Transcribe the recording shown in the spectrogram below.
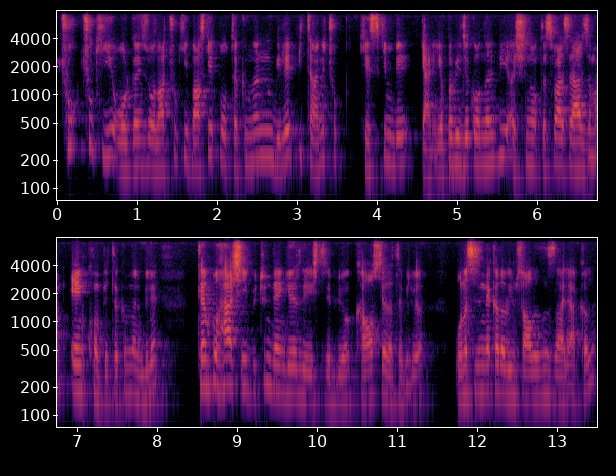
çok çok iyi organize olan, çok iyi basketbol takımlarının bile bir tane çok keskin bir yani yapabilecek onların bir aşırı noktası varsa her zaman en komple takımların bile tempo her şeyi bütün dengeleri değiştirebiliyor. Kaos yaratabiliyor. Ona sizin ne kadar uyum sağladığınızla alakalı.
